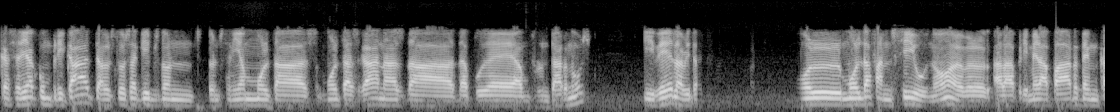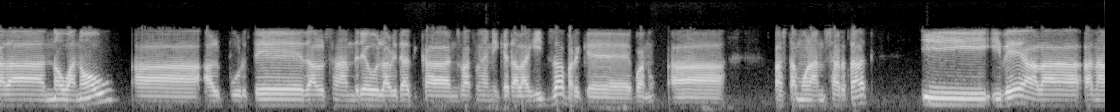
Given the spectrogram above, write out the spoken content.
que seria complicat, els dos equips doncs, doncs teníem moltes, moltes ganes de, de poder enfrontar-nos, i bé, la veritat molt, molt defensiu, no? A la primera part vam quedar 9 a 9. Uh, el porter del Sant Andreu, la veritat que ens va fer una miqueta la guitza, perquè, bueno, uh, va estar molt encertat. I, i bé, a la, a la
